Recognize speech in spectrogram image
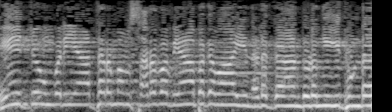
ഏറ്റവും വലിയ അധർമ്മം സർവവ്യാപകമായി നടക്കാൻ തുടങ്ങിയിട്ടുണ്ട്.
